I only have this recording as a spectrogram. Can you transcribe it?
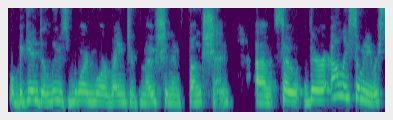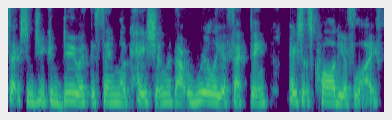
will begin to lose more and more range of motion and function. Um, so there are only so many resections you can do at the same location without really affecting patients' quality of life.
